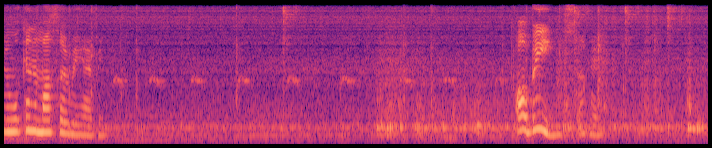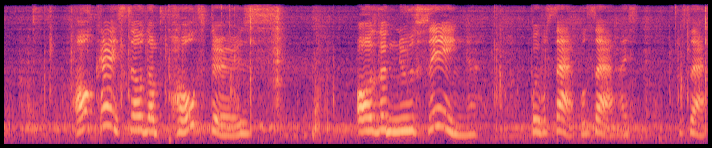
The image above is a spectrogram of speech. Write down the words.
And what kind of muscle are we having? Oh, beans. Okay. Okay, so the posters are the new thing. Wait, what's that? What's that? I, what's that?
